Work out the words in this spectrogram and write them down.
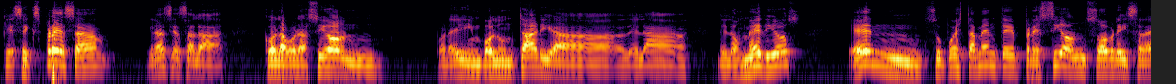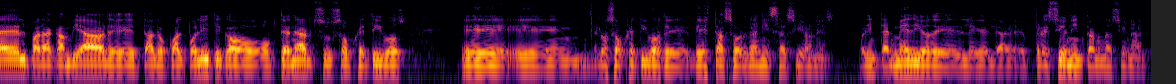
que se expresa gracias a la colaboración por ahí involuntaria de, de los medios en supuestamente presión sobre Israel para cambiar eh, tal o cual política o obtener sus objetivos, eh, eh, los objetivos de, de, estas organizaciones por intermedio de la presión internacional.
